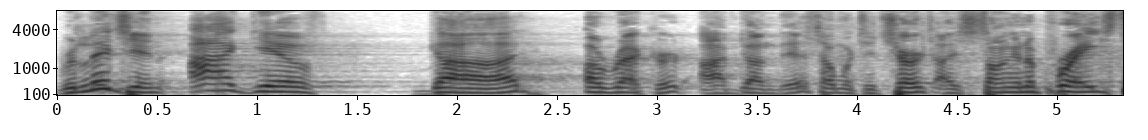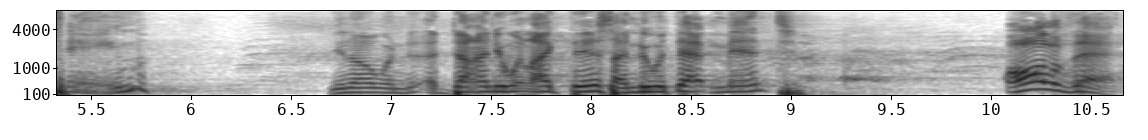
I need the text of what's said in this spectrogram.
Religion, I give God a record. I've done this. I went to church. I sung in a praise team. You know, when Donnie went like this, I knew what that meant. All of that.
